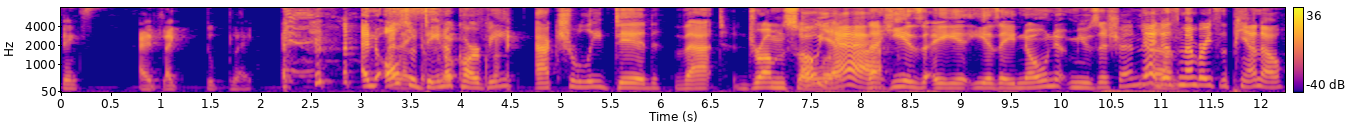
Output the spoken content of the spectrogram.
thanks. I'd like to play. And also, the Dana Carvey actually did that drum solo. Oh, yeah. that he is a he is a known musician. yeah, he does Um, remember it's the piano.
